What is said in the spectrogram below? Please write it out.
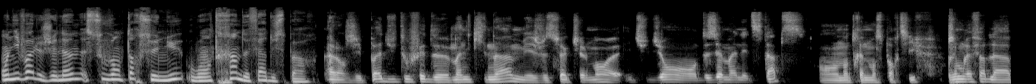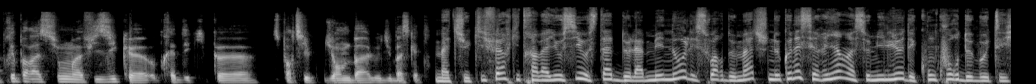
On y voit le jeune homme souvent torse nu ou en train de faire du sport. Alors, j'ai pas du tout fait de mannequinat, mais je suis actuellement euh, étudiant en deuxième année de STAPS, en entraînement sportif. J'aimerais faire de la préparation euh, physique euh, auprès d'équipes sportifs, du handball ou du basket. Mathieu Kiefer, qui travaille aussi au stade de la Méno les soirs de match, ne connaissait rien à ce milieu des concours de beauté.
